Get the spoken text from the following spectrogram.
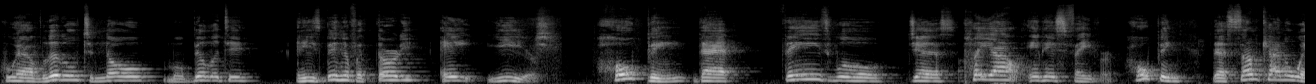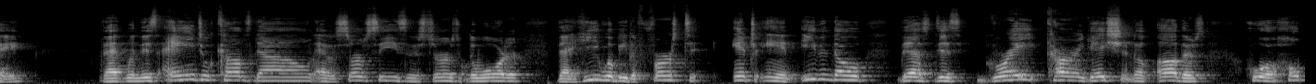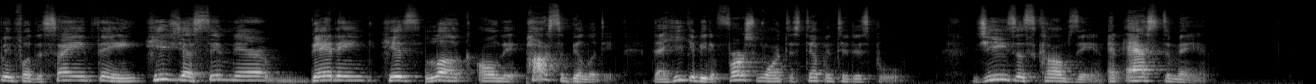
who have little to no mobility. And he's been here for 38 years, hoping that things will just play out in his favor, hoping that some kind of way that when this angel comes down at a certain season and stirs the water, that he will be the first to enter in, even though there's this great congregation of others who are hoping for the same thing. He's just sitting there betting his luck on the possibility that he could be the first one to step into this pool. Jesus comes in and asks the man,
